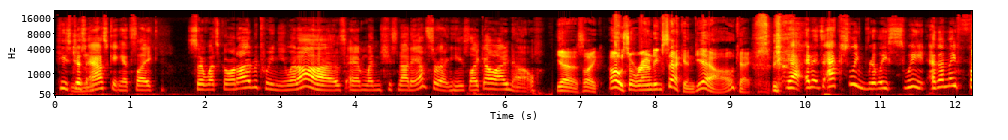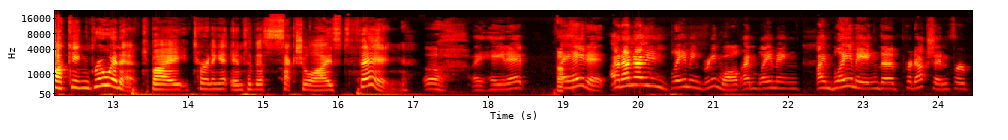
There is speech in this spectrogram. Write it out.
He's just Mm-hmm. asking. It's like, so what's going on between you and Oz? And when she's not answering, he's like, oh, I know. yeah, it's like, oh, so rounding second. Yeah, okay. Yeah, and it's actually really sweet. And then they fucking ruin it by turning it into this sexualized thing. Ugh, I hate it. Uh, I hate it, and I'm not even blaming Greenwalt. I'm blaming I'm blaming the production for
